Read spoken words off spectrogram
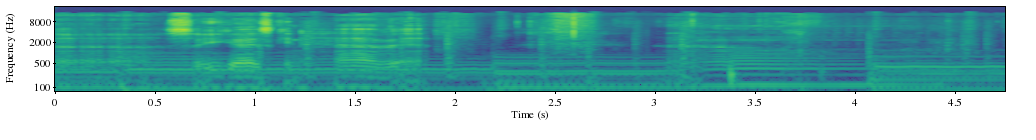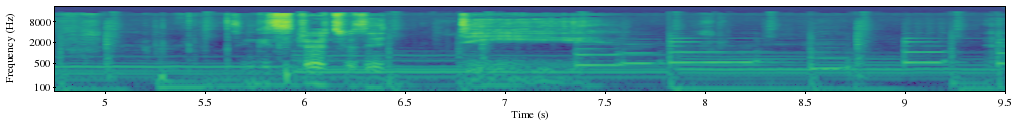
Uh, so you guys can have it. Um, I think it starts with a D. Uh,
